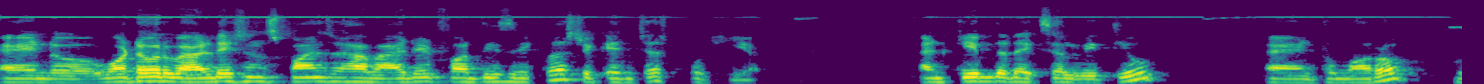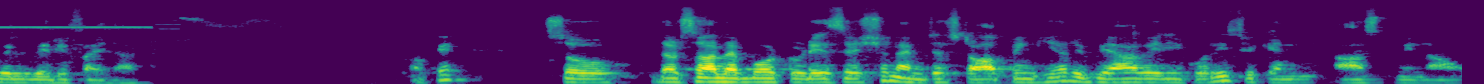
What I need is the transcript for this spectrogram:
and uh, whatever validations points you have added for this request, you can just put here and keep that Excel with you. And tomorrow we'll verify that. Okay. So that's all about today's session. I'm just stopping here. If you have any queries, you can ask me now.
